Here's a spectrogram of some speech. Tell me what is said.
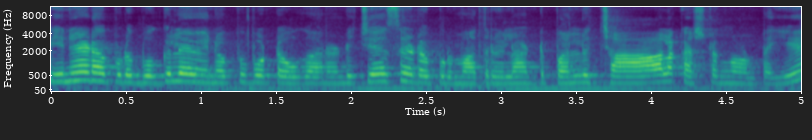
తినేటప్పుడు బొగ్గులేవి నొప్పి పుట్టవు కానండి. చేసేటప్పుడు మాత్రం ఇలాంటి పనులు చాలా కష్టంగా ఉంటాయి.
